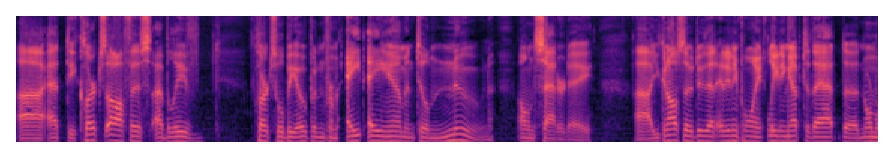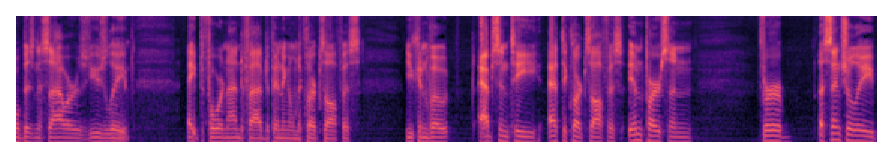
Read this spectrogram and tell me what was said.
uh, at the clerk's office. I believe clerks will be open from 8 a.m. until noon on Saturday. Uh, you can also do that at any point leading up to that. The normal business hours, usually 8 to 4, 9 to 5, depending on the clerk's office. You can vote absentee at the clerk's office in person for essentially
